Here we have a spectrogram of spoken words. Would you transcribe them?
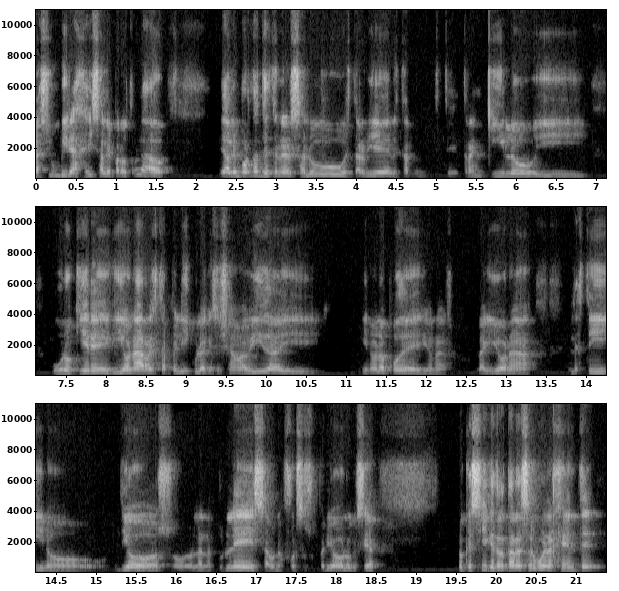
hace un viraje y sale para otro lado. lo importante es tener salud, estar bien, estar este, tranquilo y, uno quiere guionar esta película que se llama Vida y, no la puede guionar. La guiona destino, Dios o la naturaleza, una fuerza superior, lo que sea. Lo que sí hay que tratar de ser buena gente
